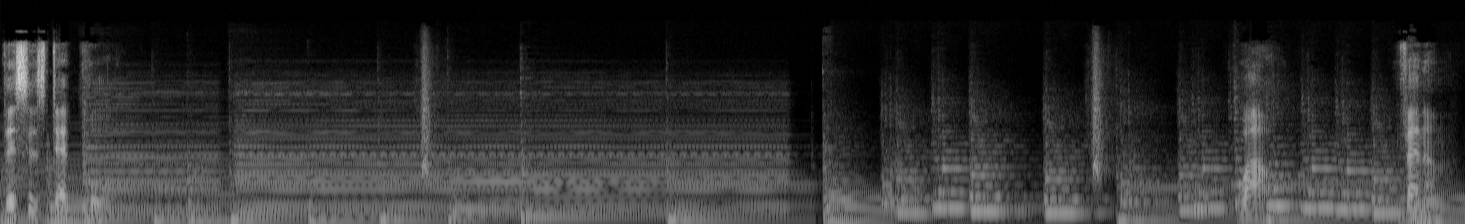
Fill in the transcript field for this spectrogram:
This is Deadpool. Wow. Venom.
